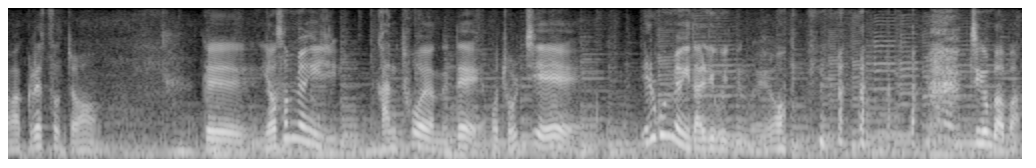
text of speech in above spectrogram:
막 그랬었죠. 그 여섯 명이 간 투어였는데 어 졸지에 일곱 명이 달리고 있는 거예요. 지금 봐봐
